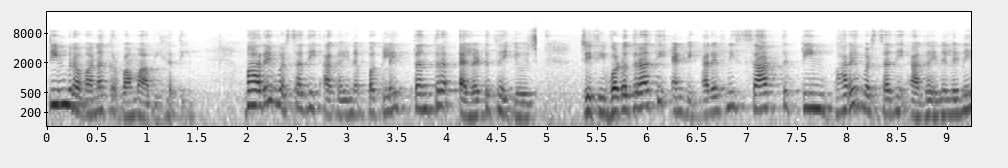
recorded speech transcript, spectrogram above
ટીમ રવાના કરવામાં આવી હતી. ભારે વરસાદની આગાહીને પગલે તંત્ર એલર્ટ થઈ ગયું છે, જેથી વડોદરાથી એનડીઆરએફની સાત ટીમ ભારે વરસાદની આગાહીને લઈને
